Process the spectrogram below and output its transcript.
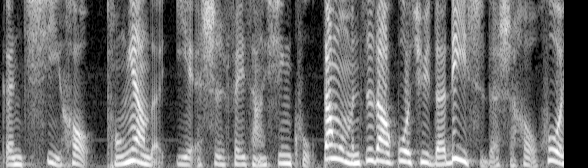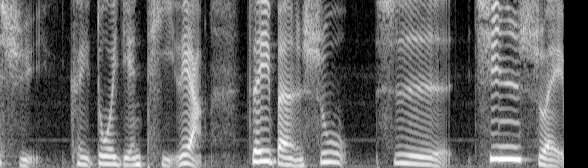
跟气候，同样的也是非常辛苦。当我们知道过去的历史的时候，或许可以多一点体谅。这一本书是清水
